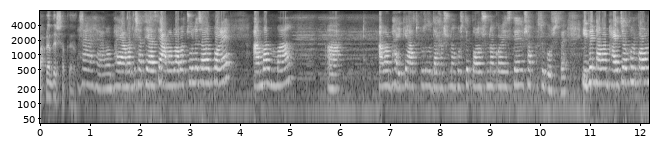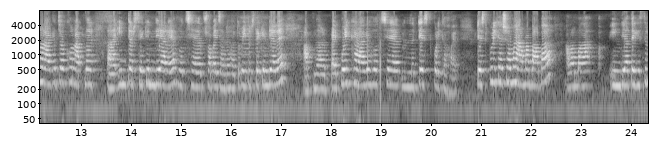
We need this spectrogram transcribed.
আপনাদের সাথে আছে? হ্যাঁ হ্যাঁ আমার ভাই আমাদের সাথে আছে। আমার বাবা চলে যাওয়ার পরে আমার মা আমার ভাইকে আজ পর্যন্ত দেখাশোনা করতে পড়াশোনা করাইছে সব কিছু করছে। ইভেন আমার ভাই যখন করোনার আগে যখন আপনার ইন্টার সেকেন্ড ইয়ারে হচ্ছে, সবাই জানে হয়তো ইন্টার সেকেন্ড ইয়ারে আপনার পরীক্ষার আগে হচ্ছে টেস্ট পরীক্ষা হয়। টেস্ট পরীক্ষার সময় আমার বাবা, আমার মা ইন্ডিয়াতে গেছিল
